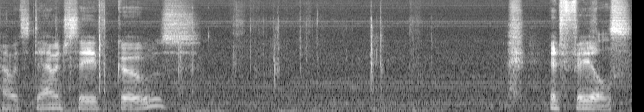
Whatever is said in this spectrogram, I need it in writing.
how its damage save goes. it fails.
